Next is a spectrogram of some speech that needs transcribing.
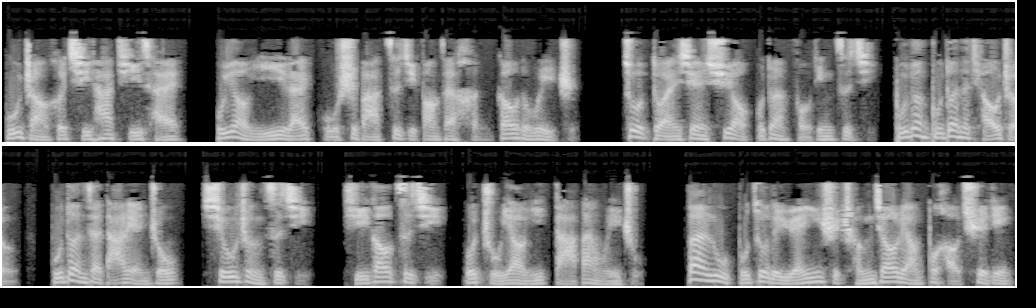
股涨和其他题材。不要以一来股市把自己放在很高的位置，做短线需要不断否定自己，不断不断的调整，不断在打脸中修正自己。提高自己，我主要以打半为主。半路不做的原因是成交量不好确定，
